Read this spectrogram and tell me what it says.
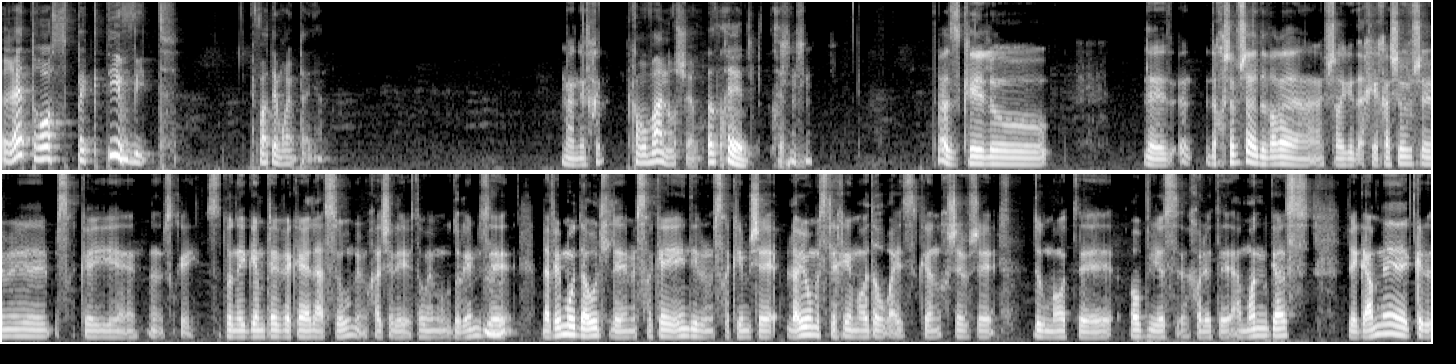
רטרוספקטיבית, איפה אתם רואים את העניין? מה, אני אתחיל? כמובן אושר. תתחיל, אז כאילו... זה- אני חושב שהדבר, אפשר להגיד, הכי חשוב שמשחקי, אה, משחקי, סרטוני גיימפליי וכאלה עשו, במיוחד שלי יותר מהם גדולים, זה מהמם. להביא מודעות למשחקי אינדי ולמשחקים שלא היו מצליחים otherwise, כי אני חושב שדוגמאות uh, obvious יכול להיות המון גס, וגם אה, כאילו,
